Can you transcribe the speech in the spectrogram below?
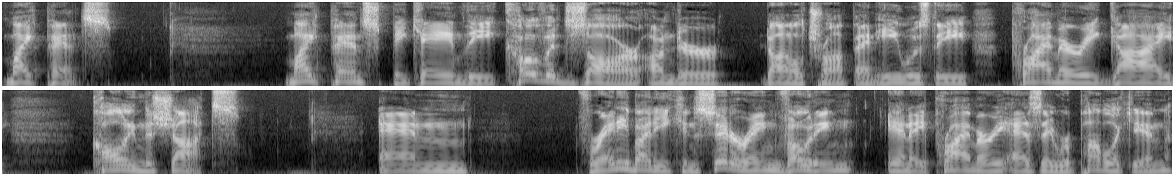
Mike Pence. Mike Pence became the COVID czar under Donald Trump, and he was the primary guy calling the shots. And for anybody considering voting in a primary as a Republican,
